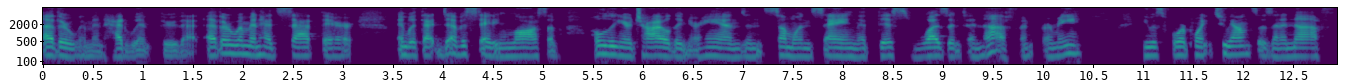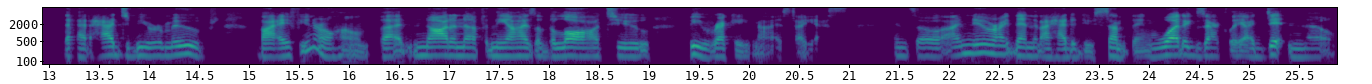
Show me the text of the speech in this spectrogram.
other women had went through that. Other women had sat there and with that devastating loss of holding your child in your hands and someone saying that this wasn't enough. And for me, he was 4.2 ounces and enough that had to be removed by a funeral home, but not enough in the eyes of the law to be recognized, I guess. And so I knew right then that I had to do something. What exactly I didn't know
